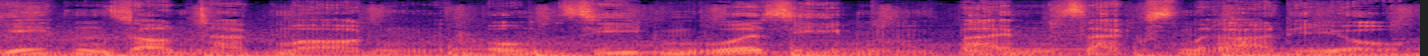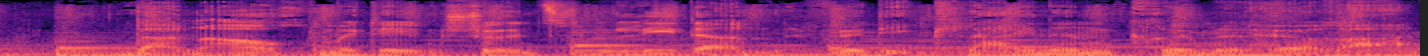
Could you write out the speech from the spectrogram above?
Jeden Sonntagmorgen um 7.07 Uhr beim Sachsenradio. Dann auch mit den schönsten Liedern für die kleinen Krümelhörer.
